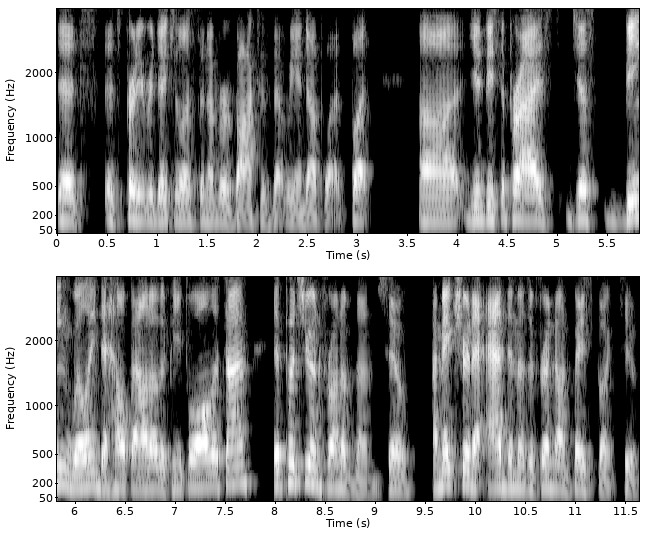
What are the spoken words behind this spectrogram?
it's it's pretty ridiculous the number of boxes that we end up with, but uh, you'd be surprised just being willing to help out other people all the time. It puts you in front of them. So I make sure to add them as a friend on Facebook too.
